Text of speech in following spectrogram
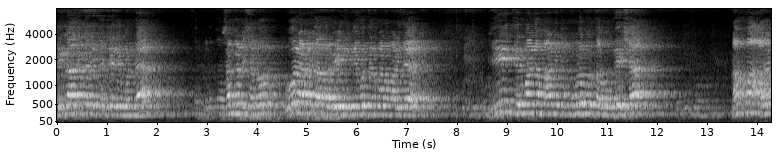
ಜಿಲ್ಲಾಧಿಕಾರಿ ಕಚೇರಿ ಮುಂದೆ ಸಂಘಟಿಸಲು ಹೋರಾಟಗಾರರ ವೇದಿಕೆಯು ತೀರ್ಮಾನ ಮಾಡಿದೆ. ಈ ತೀರ್ಮಾನ ಮಾಡಲಿಕ್ಕೆ ಮೂಲಭೂತ ಉದ್ದೇಶ ನಮ್ಮ ಅರಣ್ಯ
